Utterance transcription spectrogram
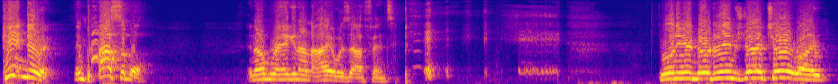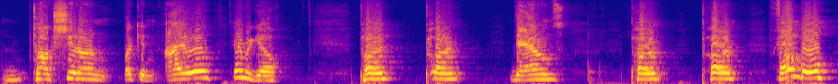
Can't do it. Impossible. And I'm ragging on Iowa's offense. you want to hear Notre Dame's drive chart while I talk shit on fucking Iowa? Here we go. Punt, punt, downs, punt, punt, fumble.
